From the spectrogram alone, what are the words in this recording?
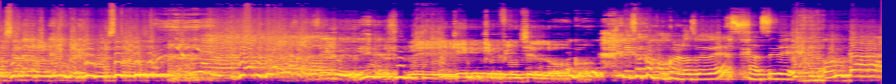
O sea, no me cuenta que no estoy. Así, güey. Eh, qué, qué pinche loco. Lo hizo como con los bebés, así de onda.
